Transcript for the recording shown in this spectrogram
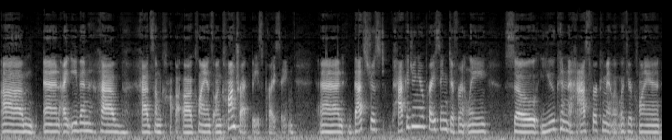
Um, and I even have had some uh, clients on contract based pricing. And that's just packaging your pricing differently so you can ask for a commitment with your client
